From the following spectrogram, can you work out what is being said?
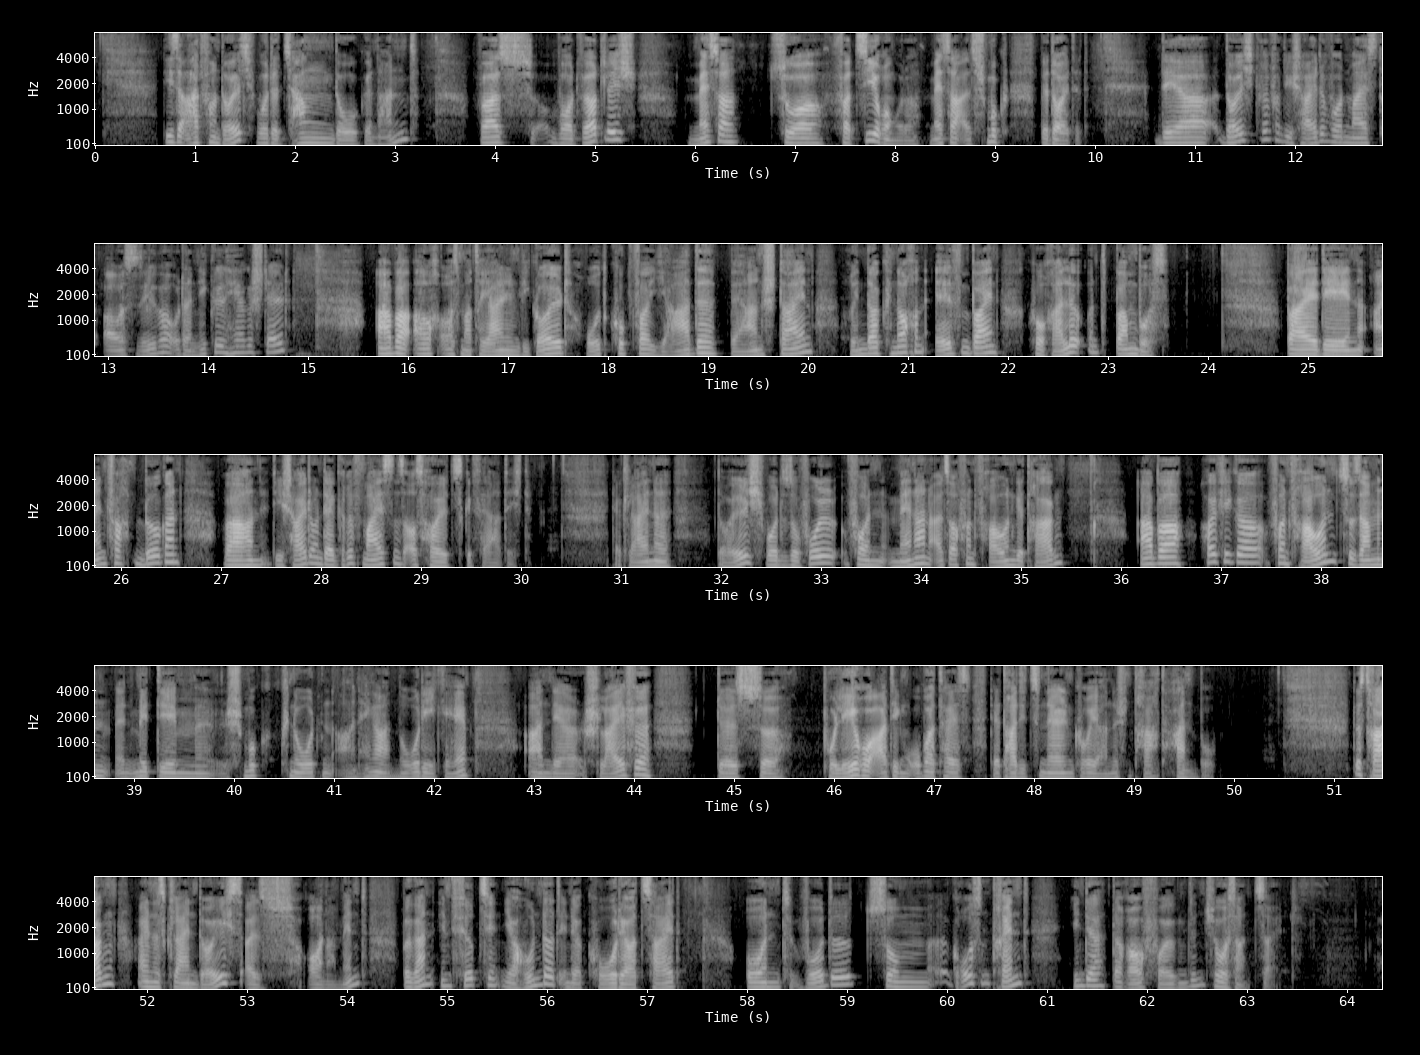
Diese Art von Dolch wurde Zhangdo genannt, was wortwörtlich Messer zur Verzierung oder Messer als Schmuck bedeutet. Der Dolchgriff und die Scheide wurden meist aus Silber oder Nickel hergestellt, aber auch aus Materialien wie Gold, Rotkupfer, Jade, Bernstein, Rinderknochen, Elfenbein, Koralle und Bambus. Bei den einfachen Bürgern waren die Scheide und der Griff meistens aus Holz gefertigt. Der kleine Dolch wurde sowohl von Männern als auch von Frauen getragen, aber häufiger von Frauen zusammen mit dem Schmuckknotenanhänger Norige an der Schleife des äh, Polero-artigen Oberteils der traditionellen koreanischen Tracht Hanbok. Das Tragen eines kleinen Dolchs als Ornament begann im 14. Jahrhundert in der Korea-Zeit und wurde zum großen Trend in der darauffolgenden Joseon-Zeit.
